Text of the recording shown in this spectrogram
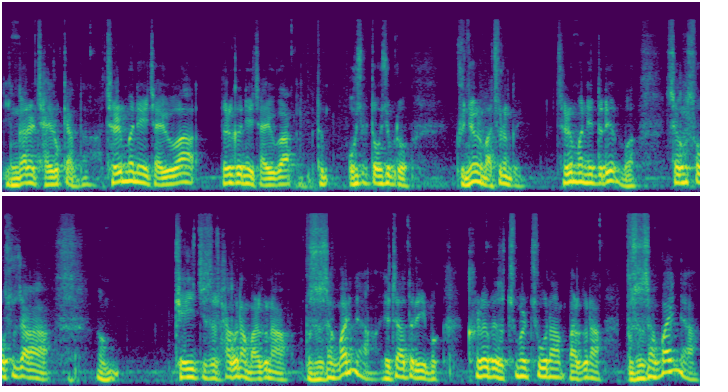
인간을 자유롭게 한다. 젊은이의 자유와 늙은이의 자유가 50대 50으로 균형을 맞추는 거예요. 젊은이들이 뭐 성소수자가 어, 게이 짓을 하거나 말거나 무슨 상관이냐. 여자들이 뭐 클럽에서 춤을 추거나 말거나 무슨 상관이냐.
